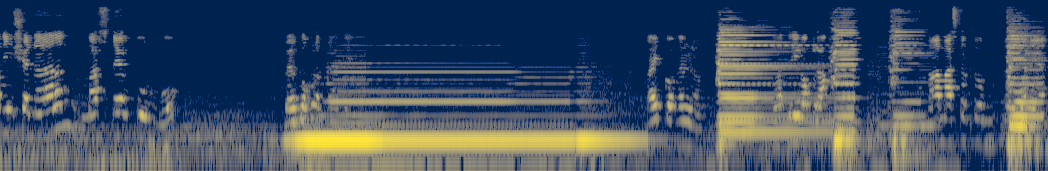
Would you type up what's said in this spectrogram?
Natin siya ng Master Turbo. 12 o'clock natin. Kahit ko ano. Mga 3 o'clock. Mga Master turbo na yan.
